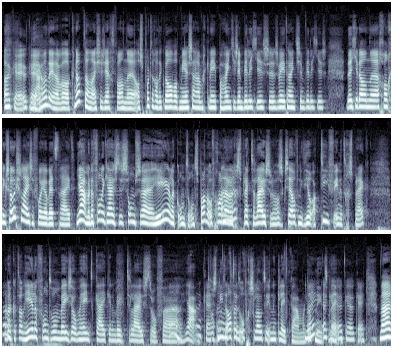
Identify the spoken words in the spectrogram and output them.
Oké, oké. Ja. Want ja, wel knap dan als je zegt van... eh, als sporter had ik wel wat meer samengeknepen handjes en billetjes... eh, zweethandjes en billetjes. Dat je dan eh, gewoon ging socializen voor jouw wedstrijd. Ja, maar dat vond ik juist dus soms heerlijk om te ontspannen. Of gewoon Oh, naar ja? een gesprek te luisteren. Dan was ik zelf niet heel actief in het gesprek. Maar Oh. dat ik het dan heerlijk vond om een beetje zo om me heen te kijken en een beetje te luisteren. Of, eh, Ah, ja, oké. het was Oh, niet altijd goed. opgesloten in een kleedkamer. Dat niet. Oké, nee. oké, oké. Maar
